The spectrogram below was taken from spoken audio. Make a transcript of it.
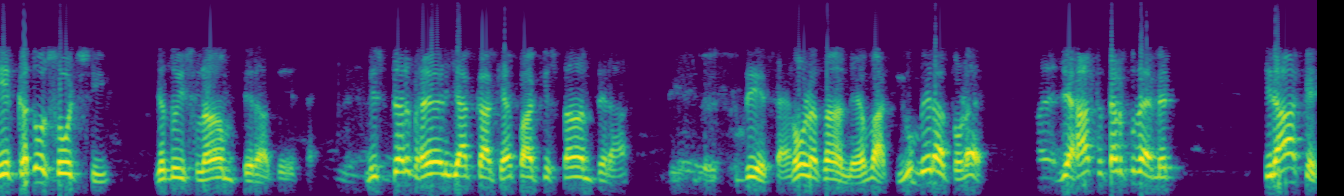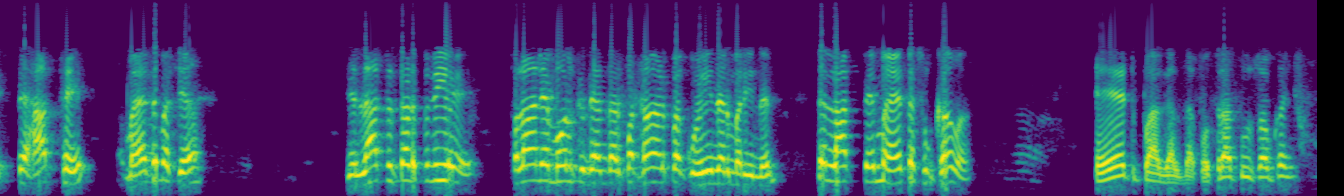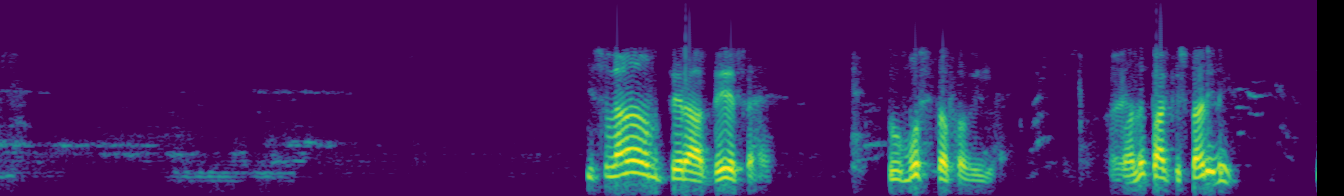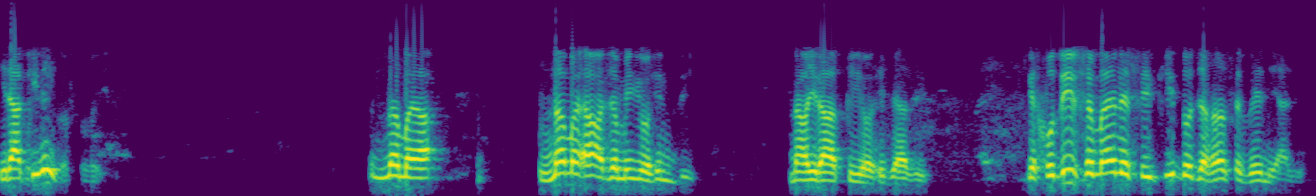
یہ کدو سوچ سی جدو اسلام تیرا دیس ہے؟ مسٹر بہن یا کا کیا پاکستان تیرا دیس ہے؟ ہوں آسان ہے باقی وہ میرا تھوڑا ہے۔ جی ہاتھ تڑپ ہے، میں عراق تے ہاتھ میں تے بچیا ہاں۔ جی لت تڑپ دیے فلانے ملک دے اندر، پٹھان پہ کوئی مری تے لت میں تے سکھا وا ہیٹ پاگل دا پترا، تو سوکھا اسلام تیرا دیس ہے، تو مستفی ہے۔ پاکستانی نہیں، عراقی نہیں۔ نہ میں نہ میں آجمی ہو ہندی، نہ عراقی ہو حجازی۔ کہ خودی سے میں نے سیکھی، دو جہاں سے بے نیازی۔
